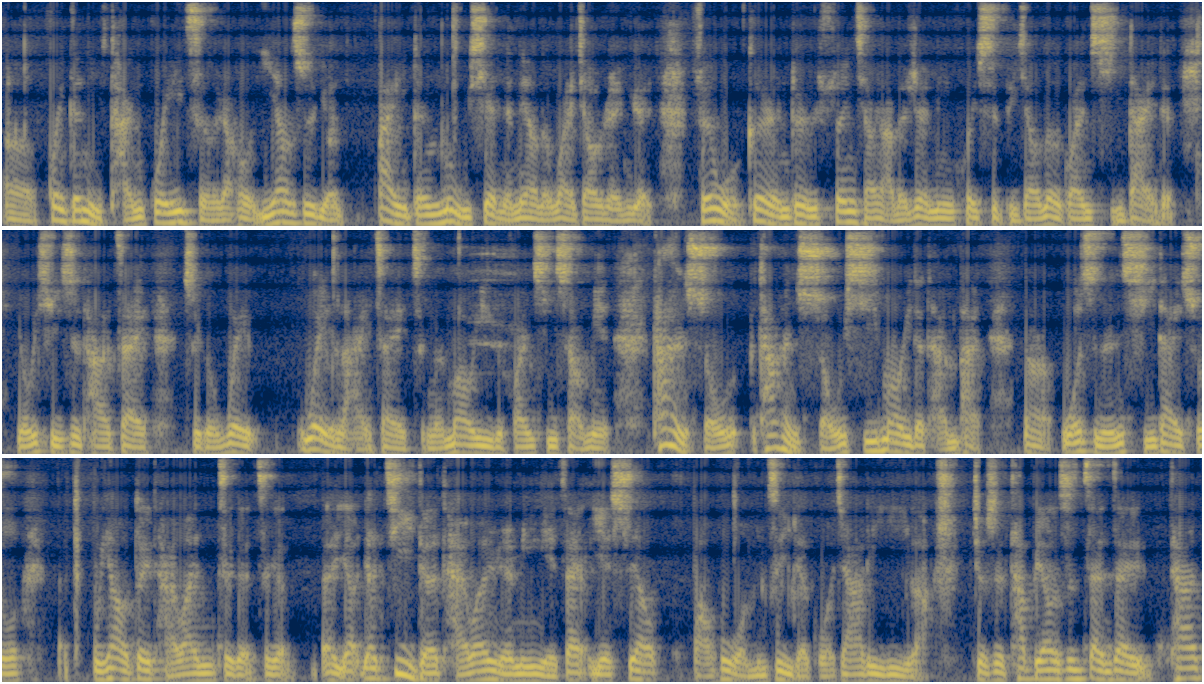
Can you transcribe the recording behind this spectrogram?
呃会跟你谈规则，然后一样是有。拜登路线的那样的外交人员，所以我个人对于孙小雅的任命会是比较乐观期待的，尤其是他在这个为未来在整个贸易的关系上面，他很熟，他很熟悉贸易的谈判。那我只能期待说，不要对台湾这个这个呃，要要记得台湾人民也在也是要。保护我们自己的国家利益了，就是他不要是站在他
